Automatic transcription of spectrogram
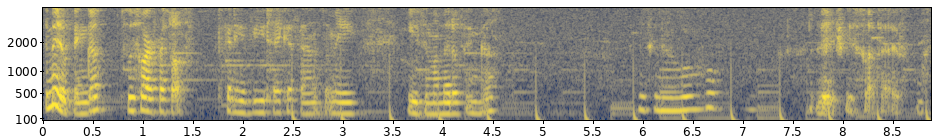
The middle finger. So sorry if I start getting a view taker, thanks at me using my middle finger. I'm just to literally swipe it over my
